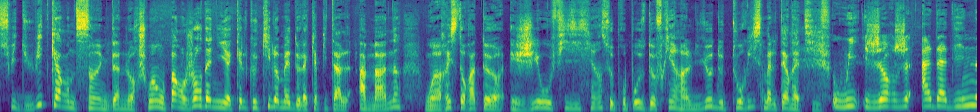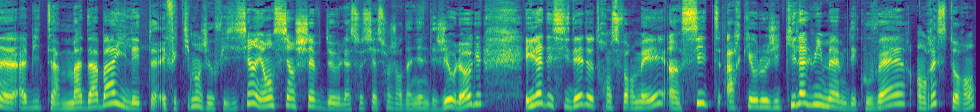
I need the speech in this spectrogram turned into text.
Suite du 845 d'Anne-Laure Chouin, on part en Jordanie à quelques kilomètres de la capitale Amman, où un restaurateur et géophysicien se propose d'offrir un lieu de tourisme alternatif. Oui, Georges Adadine habite à Madaba. Il est effectivement géophysicien et ancien chef de l'association jordanienne des géologues. Et il a décidé de transformer un site archéologique qu'il a lui-même découvert en restaurant.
